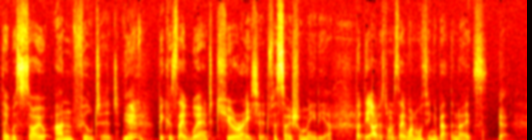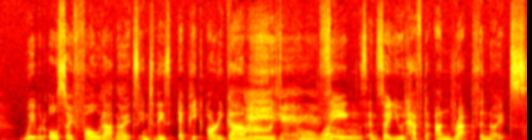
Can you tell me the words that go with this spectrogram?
they were so unfiltered Yeah. because they weren't curated for social media. But the, I just want to say one more thing about the notes. Yeah. We would also fold our notes into these epic origami Oh, oh wow. things, and so you would have to unwrap the notes,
